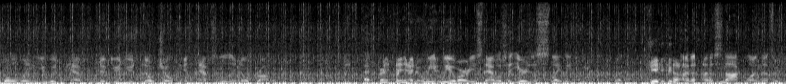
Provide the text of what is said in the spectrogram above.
Goldwing, you would have no, you would use no choke and absolutely no throttle. That's pretty, pretty And, and we, we have already established that yours is slightly tweaked, but on, a, on a stock one, that's what you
